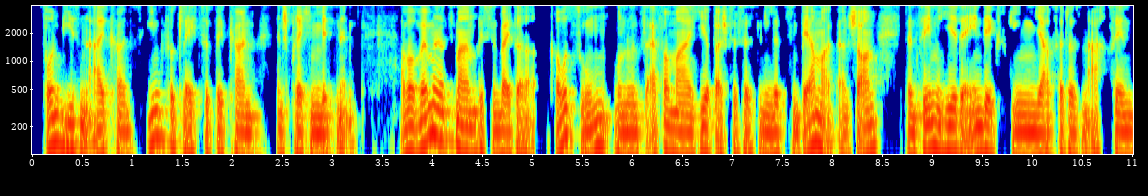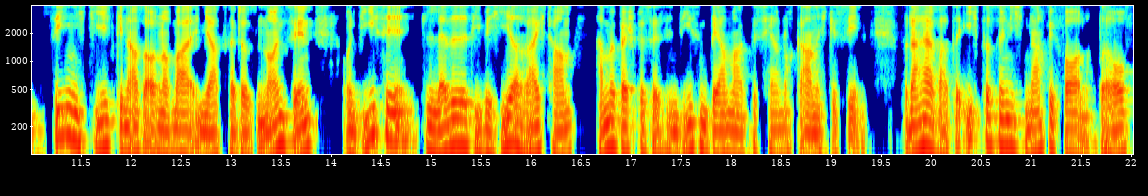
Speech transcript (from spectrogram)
von diesen Altcoins im Vergleich zu Bitcoin entsprechend mitnimmt. Aber wenn wir jetzt mal ein bisschen weiter rauszoomen und uns einfach mal hier beispielsweise den letzten Bärmarkt anschauen, dann sehen wir hier, der Index ging im Jahr 2018 ziemlich tief, genauso auch nochmal im Jahr 2019. Und diese Level, die wir hier erreicht haben, haben wir beispielsweise in diesem Bärmarkt bisher noch gar nicht gesehen. Von daher erwarte ich persönlich nach wie vor darauf,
